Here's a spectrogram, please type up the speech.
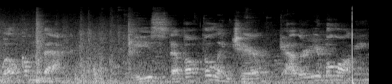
Welcome back. Please step off the link chair, gather your belongings.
